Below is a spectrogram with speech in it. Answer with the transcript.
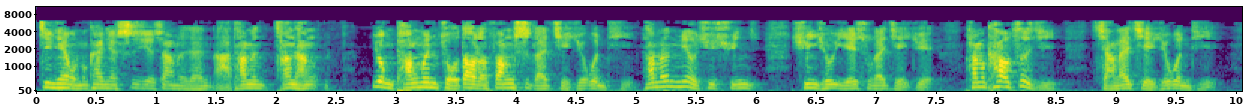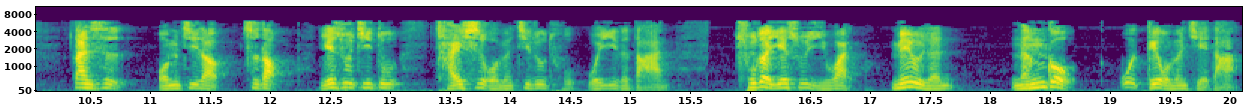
今天我们看见世界上的人啊，他们常常用旁门左道的方式来解决问题，他们没有去寻寻求耶稣来解决，他们靠自己想来解决问题。但是我们知道，知道耶稣基督才是我们基督徒唯一的答案，除了耶稣以外，没有人。能够为给我们解答。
